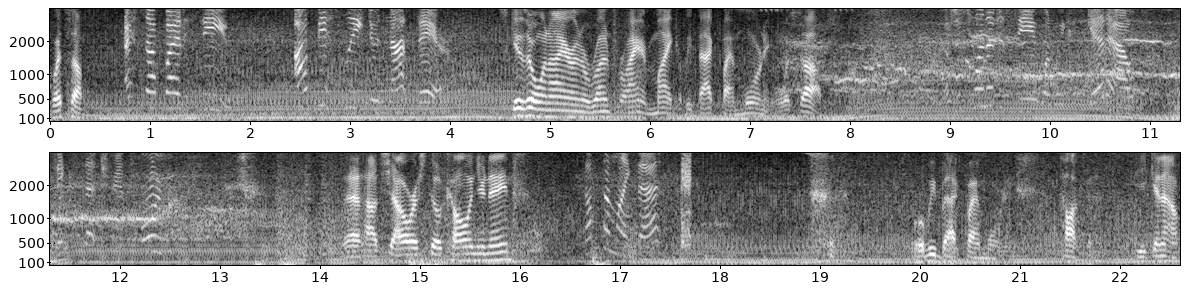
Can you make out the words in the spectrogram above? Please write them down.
what's up? I stopped by to see you. Obviously, you're not there. Skizzo and I are on a run for Iron Mike. I'll be back by morning. What's up? I just wanted to see when we could get out, fix that transformer. That hot shower still calling your name? Something like that. We'll be back by morning. Talk then. Deacon out.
